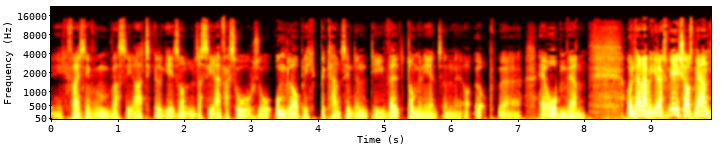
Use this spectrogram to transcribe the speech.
ich weiß nicht, um was die Artikel geht, sondern dass sie einfach so, so unglaublich bekannt sind und die Welt dominiert und äh, erhoben werden. Und dann habe ich gedacht, okay, ich schaue es mir an.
